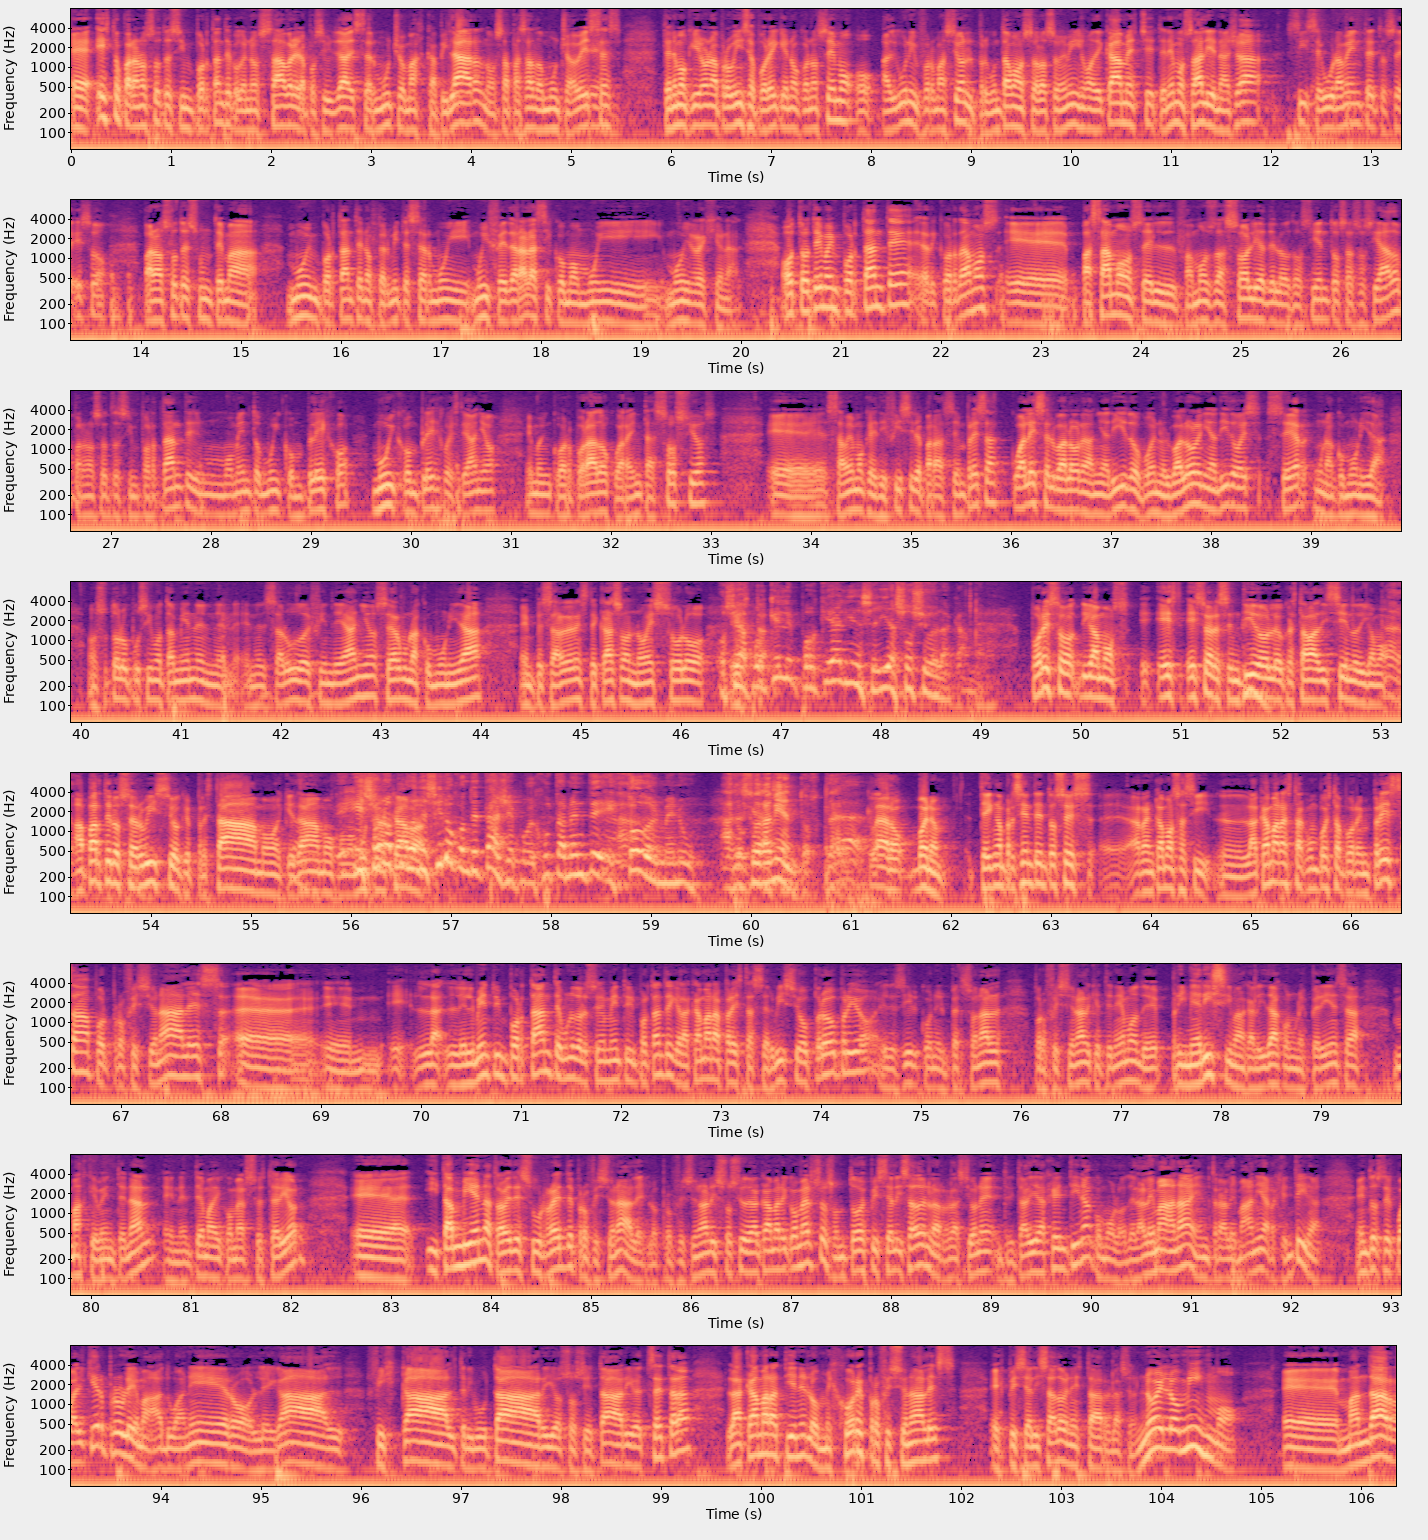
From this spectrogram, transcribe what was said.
Eh, esto para nosotros es importante porque nos abre la posibilidad de ser mucho más capilar, nos ha pasado muchas veces, tenemos que ir a una provincia por ahí que no conocemos o alguna información, preguntamos a los amigos de Cames, che, tenemos a alguien allá, sí, seguramente, entonces eso para nosotros es un tema muy importante, nos permite ser muy, muy federal así como muy, muy regional. Otro tema importante, recordamos, eh, pasamos el famoso Asolia de los 200 asociados, para nosotros es importante, un momento muy complejo, muy complejo, este año hemos incorporado 40 socios, eh, sabemos que es difícil para las empresas. ¿Cuál es el valor añadido? Bueno, el valor añadido es ser una comunidad. Nosotros lo pusimos también en el, en el saludo de fin de año, ser una comunidad empresarial en este caso no es solo... O sea, esta... ¿por, qué le, ¿por qué alguien sería socio de la Cámara? Por eso, digamos, es, eso era el sentido de lo que estaba diciendo, digamos, claro. aparte de los servicios que prestamos, que claro. damos, como Eso no camas, puedo decirlo con detalle, porque justamente es ah, todo el menú. Asesoramientos, claro. Claro, bueno, Tengan presente entonces, eh, arrancamos así, la Cámara está compuesta por empresa, por profesionales, eh, eh, la, el elemento importante, uno de los elementos importantes es que la Cámara presta servicio propio, es decir, con el personal profesional que tenemos de primerísima calidad, con una experiencia más que ventenal en el tema de comercio exterior. Eh, y también a través de su red de profesionales. Los profesionales socios de la Cámara de Comercio son todos especializados en las relaciones entre Italia y Argentina, como lo de la alemana entre Alemania y Argentina. Entonces, cualquier problema aduanero, legal, fiscal, tributario, societario, etcétera, la Cámara tiene los mejores profesionales especializados en esta relación. No es lo mismo eh, mandar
